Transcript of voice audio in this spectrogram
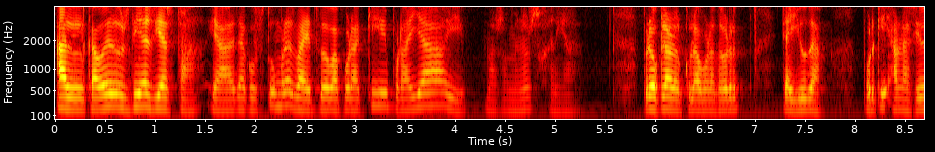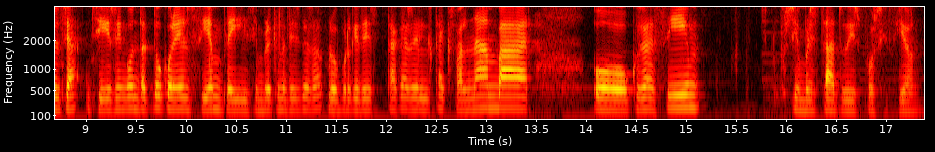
al cabo de dos días ya está, ya te acostumbras, vale, todo va por aquí, por allá y más o menos genial. Pero claro, el colaborador te ayuda, porque aún así o sea, sigues en contacto con él siempre y siempre que necesitas algo, porque te sacas el tax file number o cosas así, pues siempre está a tu disposición.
